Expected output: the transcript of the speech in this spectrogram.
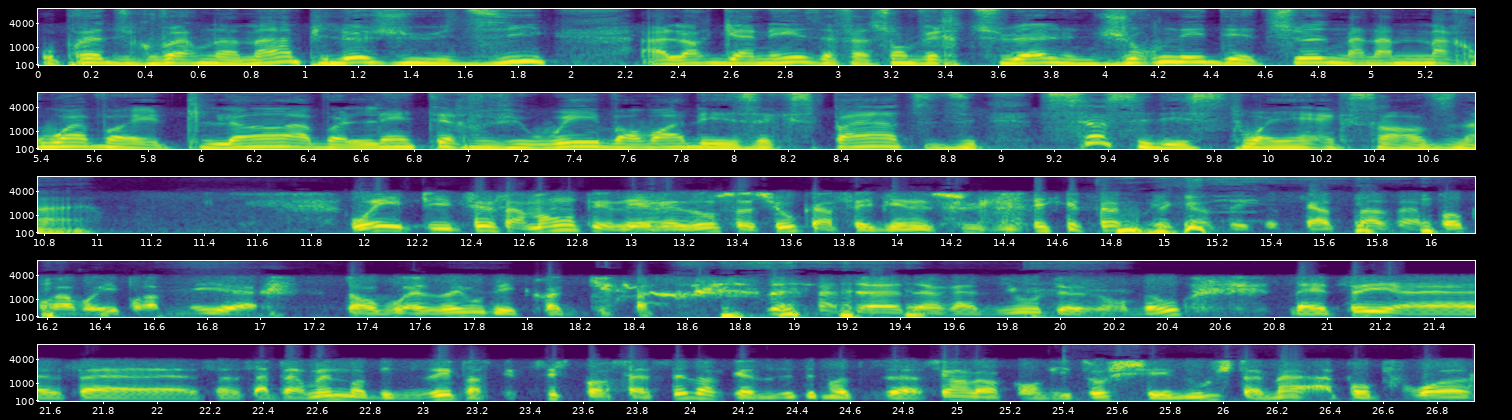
auprès du gouvernement. Puis là, jeudi, elle organise de façon virtuelle une journée d'études. Madame Marois va être là, elle va l'interviewer, il va y avoir des experts. Tu dis, ça, c'est des citoyens extraordinaires. Oui, puis tu sais, ça monte les réseaux sociaux quand c'est bien utilisé. là. quand c'est quand tu t'en sers pas pour envoyer promener euh, ton voisin ou des chroniqueurs de, de radio ou de journaux. Ben tu sais, euh, ça, ça, ça permet de mobiliser parce que tu sais, c'est pas facile d'organiser des mobilisations alors qu'on est tous chez nous justement à pas pouvoir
